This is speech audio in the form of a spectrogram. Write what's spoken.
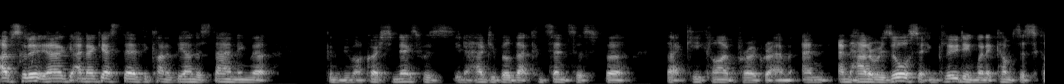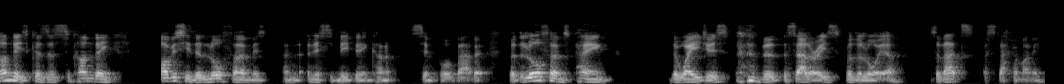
Absolutely. And I, guess they're the kind of the understanding that going to be my question next was you know how do you build that consensus for that key client program and and how to resource it including when it comes to secondees because as secondee obviously the law firm is and, and this is me being kind of simple about it but the law firm's paying the wages, the, the salaries for the lawyer. So that's a stack of money.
